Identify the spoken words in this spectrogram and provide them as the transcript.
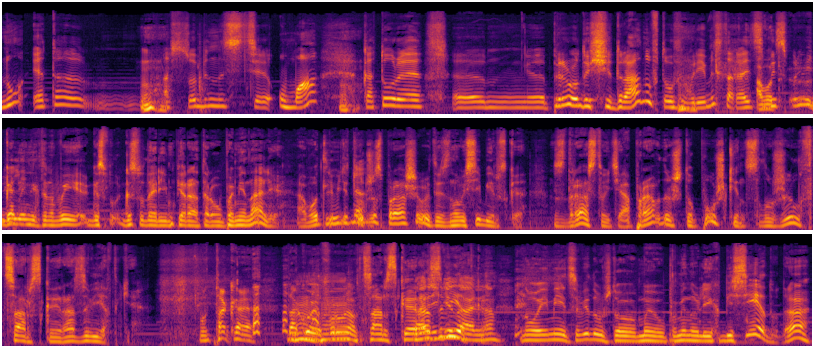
Ну, это м, особенность э, ума, которая эм, э, природа щедра, но в то же время старается А быть вот, справедливой. Галина Викторовна, вы государя-императора упоминали, а вот люди Да. тут же спрашивают из Новосибирска. Здравствуйте, а правда, что Пушкин служил в царской разведке? Вот такая, такое формулировка царская разведка. Но имеется в виду, что мы упомянули их беседу, да?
